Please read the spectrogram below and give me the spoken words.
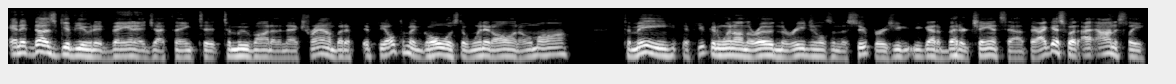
and it does give you an advantage, I think, to to move on to the next round. But if if the ultimate goal is to win it all in Omaha, to me, if you can win on the road in the regionals and the supers, you you got a better chance out there. I guess what I honestly,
